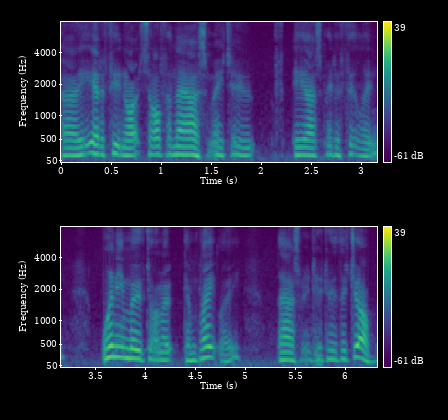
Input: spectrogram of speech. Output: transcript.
Uh, he had a few nights off, and they asked me to. He asked me to fill in. When he moved on it completely, they asked me to do the job.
